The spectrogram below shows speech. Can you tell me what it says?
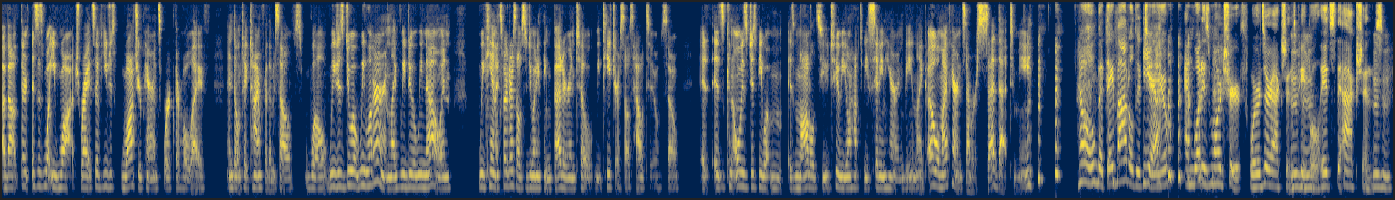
about their, this is what you watch, right? So if you just watch your parents work their whole life and don't take time for themselves, well, we just do what we learn, like we do what we know. And we can't expect ourselves to do anything better until we teach ourselves how to. So it is can always just be what m- is modeled to you too. You don't have to be sitting here and being like, "Oh, well, my parents never said that to me." No, but they modeled it to Yeah. you. And what is more truth? Words or actions, Mhm. people? It's the actions. Mhm.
